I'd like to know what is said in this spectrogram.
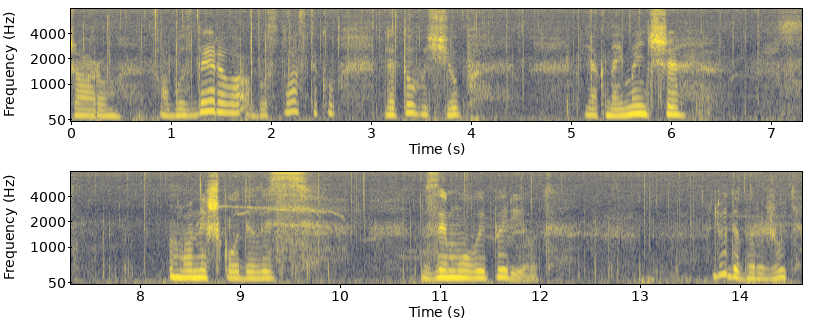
шаром або з дерева, або з пластику, для того, щоб якнайменше вони шкодились в зимовий період. Люди бережуть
